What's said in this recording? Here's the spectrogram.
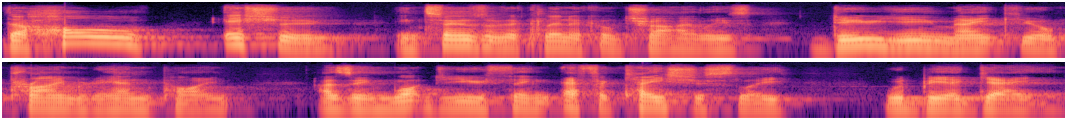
the whole issue in terms of a clinical trial is do you make your primary endpoint, as in what do you think efficaciously would be a gain?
